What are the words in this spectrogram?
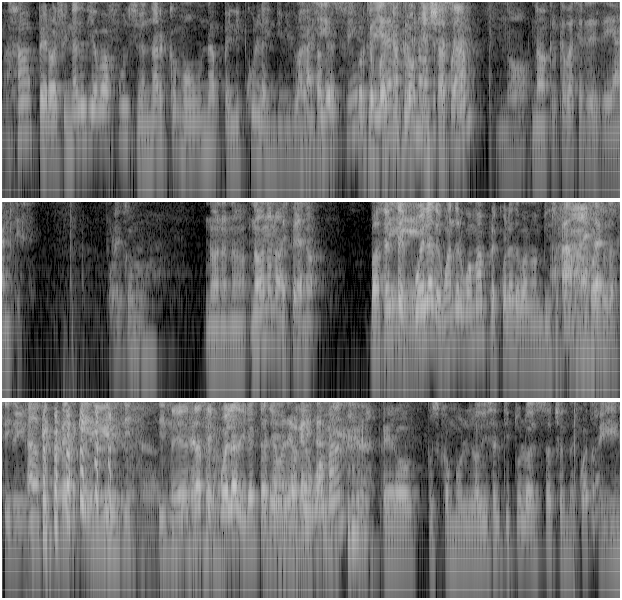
¿no? Ajá, pero al final del día va a funcionar como una película individual, Ajá, sí, ¿sabes? sí, Porque, pero por ejemplo, no en. Shazam... No, No, creo que va a ser desde antes. por eso. ¿cómo? No, no, no. No, no, no, espera, no. Va a ser De- secuela de Wonder Woman, precuela de Batman v Superman. Ah, exacto. Sí. sí. Ah, ok, pensé que. Sí, sí, sí. Sí, sí, Sí, sí. es la secuela directa de Wonder. Woman, pero pues como lo dice el título es 84. Sí.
